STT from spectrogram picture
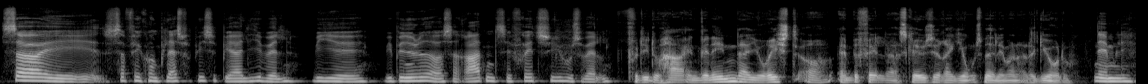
så, øh, så fik hun plads på Bispebjerg alligevel. Vi, øh, vi benyttede os af retten til frit sygehusvalg. Fordi du har en veninde, der er jurist og anbefaler at skrive til regionsmedlemmerne, og det gjorde du. Nemlig.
